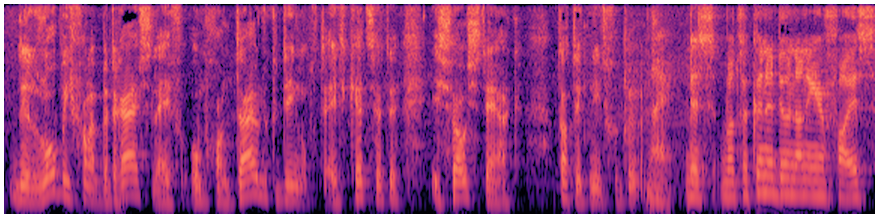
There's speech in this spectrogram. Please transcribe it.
de lobby van het bedrijfsleven om gewoon duidelijke dingen op het etiket te zetten... is zo sterk dat dit niet gebeurt. Nee, dus wat we kunnen doen dan in ieder geval is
